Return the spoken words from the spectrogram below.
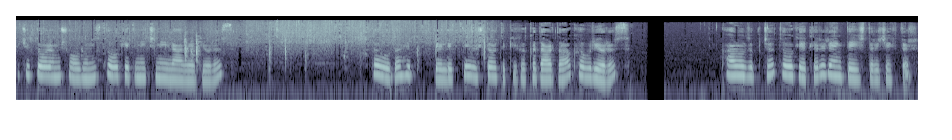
Küçük doğramış olduğumuz tavuk etini içine ilave ediyoruz. Tavuğu da hep birlikte 3-4 dakika kadar daha kavuruyoruz. Kavruldukça tavuk etleri renk değiştirecektir.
